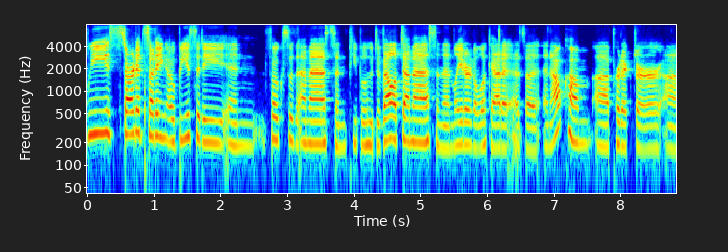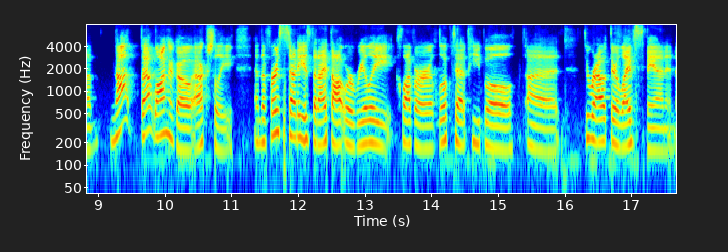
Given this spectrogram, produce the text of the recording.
we started studying obesity in folks with MS and people who developed MS, and then later to look at it as a, an outcome uh, predictor um, not that long ago, actually. And the first studies that I thought were really clever looked at people. Uh, throughout their lifespan and,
